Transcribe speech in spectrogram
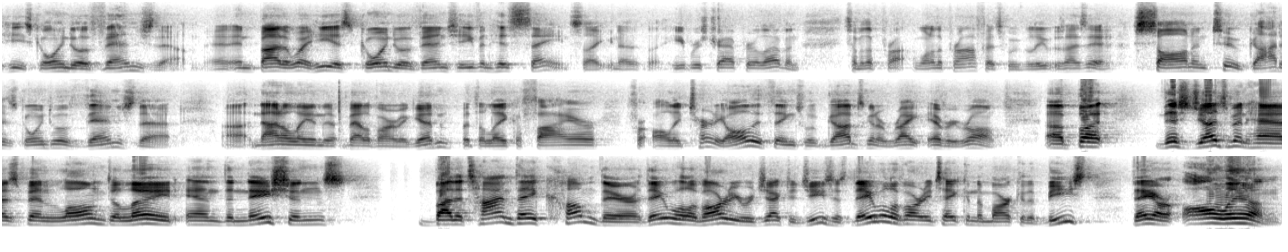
he's going to avenge them. And, and, by the way, he is going to avenge even his saints. Like, you know, Hebrews chapter 11, some of the pro- one of the prophets, we believe it was Isaiah, saw and 2. God is going to avenge that uh, not only in the Battle of Armageddon, but the lake of fire for all eternity. All the things God's going to right every wrong. Uh, but this judgment has been long delayed, and the nations, by the time they come there, they will have already rejected Jesus. They will have already taken the mark of the beast. They are all in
